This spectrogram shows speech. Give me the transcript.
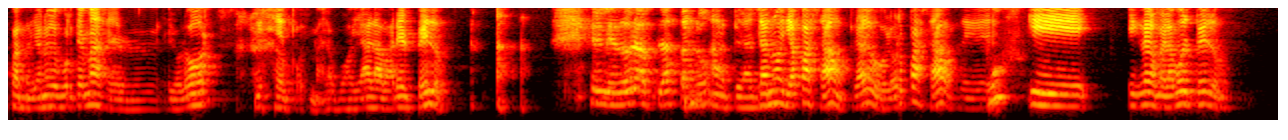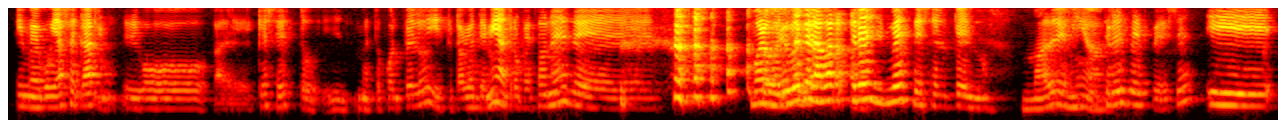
cuando ya no soporte más el, el olor, dije, pues me lo voy a lavar el pelo. El hedor a plátano. Al plátano ya pasado, claro, olor pasado. de- Uf, Y, y claro, me lavo el pelo y me voy a secarlo. Y digo, eh, ¿qué es esto? Y me tocó el pelo y es que todavía tenía tropezones de... Bueno, me tuve que lavar tres veces el pelo. madre mía. Tres veces, ¿eh? Y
